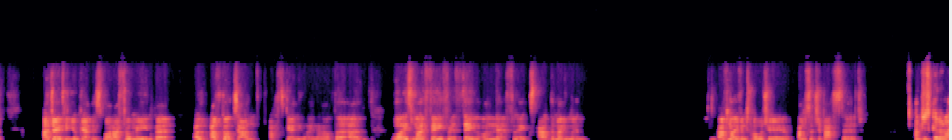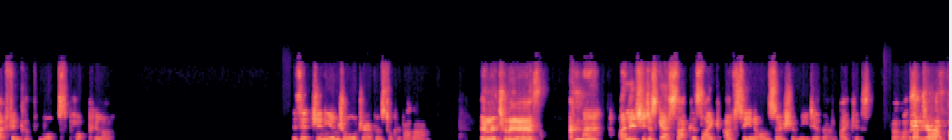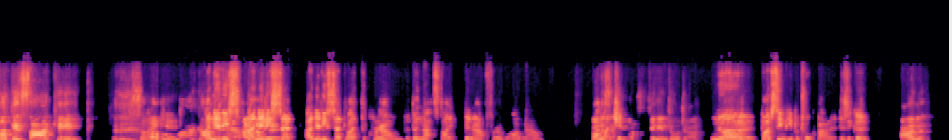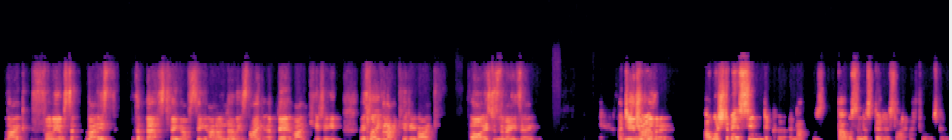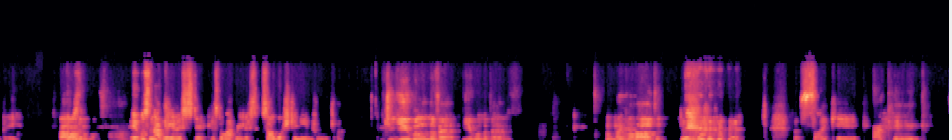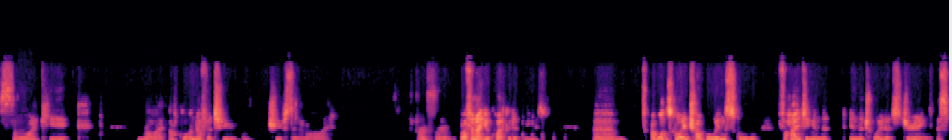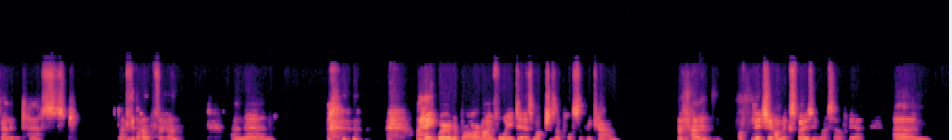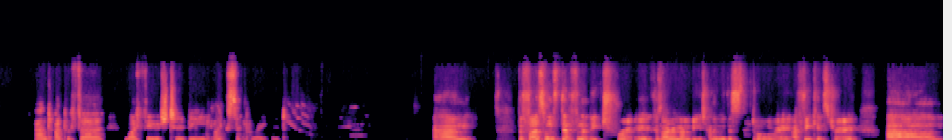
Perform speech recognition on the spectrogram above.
I don't think you'll get this one. I feel mean, but I, I've got to ask it anyway now. But um, what is my favorite thing on Netflix at the moment? I've not even told you. I'm such a bastard. I'm just gonna like think of what's popular. Is it Ginny and Georgia? Everyone's talking about that. It literally is. I literally just guessed that because like I've seen it on social media that like it's that that's Bitch, you're a fucking psychic. psychic. Oh my god. I nearly, yeah, I I, nearly it. said, I nearly said like the crown, but then that's like been out for a while now. Honestly, like have you watched Ginny and Georgia? No, but I've seen people talk about it. Is it good? I'm like fully upset. Like it's the best thing I've seen, and I know it's like a bit like kiddie, but it's not even that kiddie. Like, oh, it's just Mm. amazing. I did You would try. love it. I watched a bit of Syndicate, and that was that wasn't as good as like I thought it was going to be. Oh, I haven't watched that. It wasn't that realistic. It's not that realistic. So I watched Ginny and Georgia. You will love it. You will love it. Oh my Um, god. but psychic, Psychic. psychic. Right, I've got another two truths and a lie. Go for it. But I feel like you're quite good at these. Um, I once got in trouble in school for hiding in the in the toilets during a spelling test, like for the Yeah, whole thing. okay. And then I hate wearing a bra and I avoid it as much as I possibly can. Okay. I've literally, I'm exposing myself here. Um, and I prefer my food to be like separated. Um, the first one's definitely true because I remember you telling me the story. I think it's true. Um,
